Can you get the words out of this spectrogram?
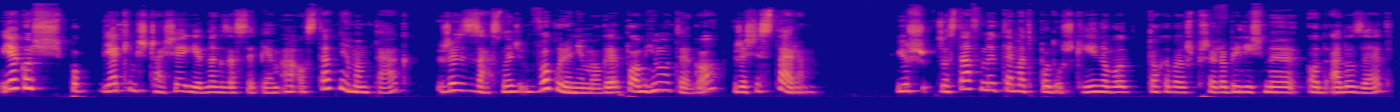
Jakoś po jakimś czasie jednak zasypiam. A ostatnio mam tak, że zasnąć w ogóle nie mogę, pomimo tego, że się staram. Już zostawmy temat poduszki, no bo to chyba już przerobiliśmy od A do Z.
